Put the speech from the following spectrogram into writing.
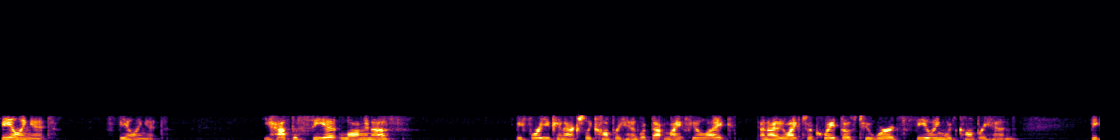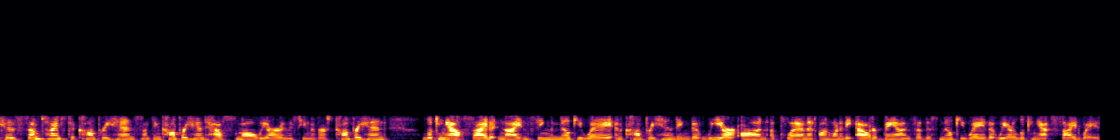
Feeling it, feeling it. You have to see it long enough before you can actually comprehend what that might feel like. And I like to equate those two words, feeling with comprehend. Because sometimes to comprehend something, comprehend how small we are in this universe, comprehend looking outside at night and seeing the Milky Way and comprehending that we are on a planet on one of the outer bands of this Milky Way that we are looking at sideways.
